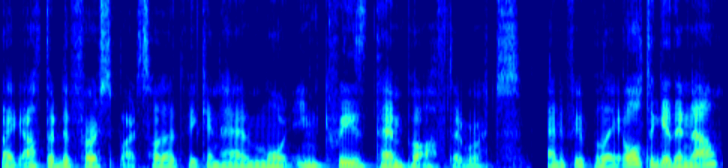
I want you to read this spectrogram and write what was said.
like after the first part so that we can have more increased tempo afterwards. And if we play all together now,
